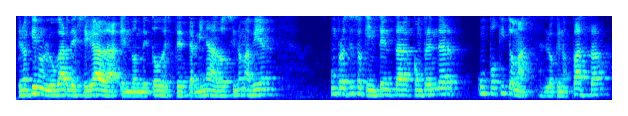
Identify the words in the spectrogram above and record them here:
que no tiene un lugar de llegada en donde todo esté terminado, sino más bien un proceso que intenta comprender un poquito más lo que nos pasa,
